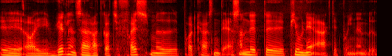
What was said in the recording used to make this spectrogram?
øh, og i virkeligheden så er jeg ret godt tilfreds med podcasten. Det er sådan lidt øh, pioneragtigt på en eller anden led.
